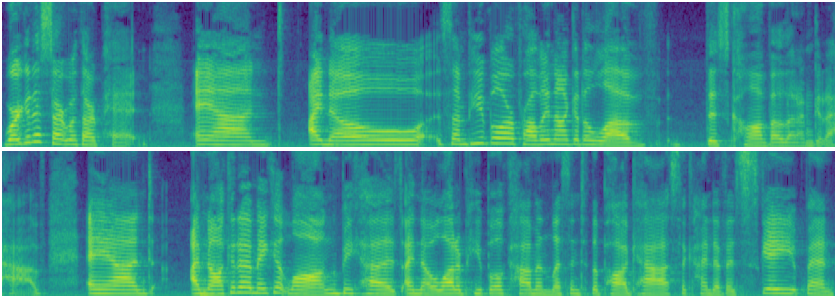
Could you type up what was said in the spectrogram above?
we're going to start with our pit. And I know some people are probably not going to love this convo that I'm going to have. And I'm not going to make it long because I know a lot of people come and listen to the podcast to kind of escape and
